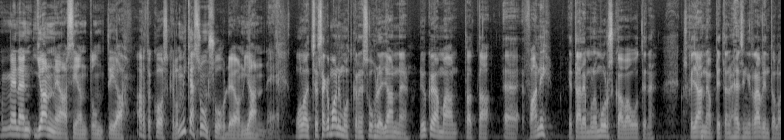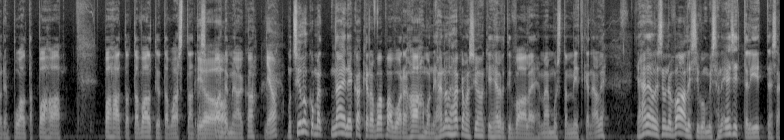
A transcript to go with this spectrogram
meidän Janne-asiantuntija Arto Koskelo, mikä sun suhde on Janneen? Mulla on itse asiassa aika monimutkainen suhde Janneen. Nykyään mä oon tota, äh, fani, ja täällä oli mulle murskaava uutinen, koska Janne on pitänyt Helsingin ravintoloiden puolta pahaa, pahaa tota, valtiota vastaan tässä Joo. pandemia-aikaa. Joo. Mutta silloin kun mä näin eka kerran Vapaavuoren hahmon, niin hän oli hakemassa johonkin helvetin vaaleihin, mä en muista mitkä ne oli. Ja hänellä oli semmoinen vaalisivu, missä hän esitteli itsensä.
